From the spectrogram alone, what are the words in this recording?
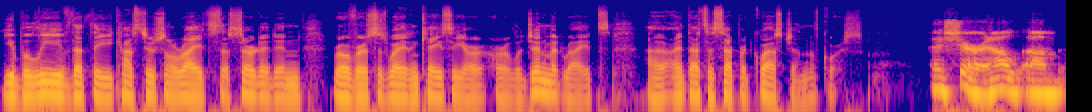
you believe that the constitutional rights asserted in Roe versus Wade and Casey are, are legitimate rights. Uh, I, that's a separate question, of course. Uh, sure, and I'll um,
